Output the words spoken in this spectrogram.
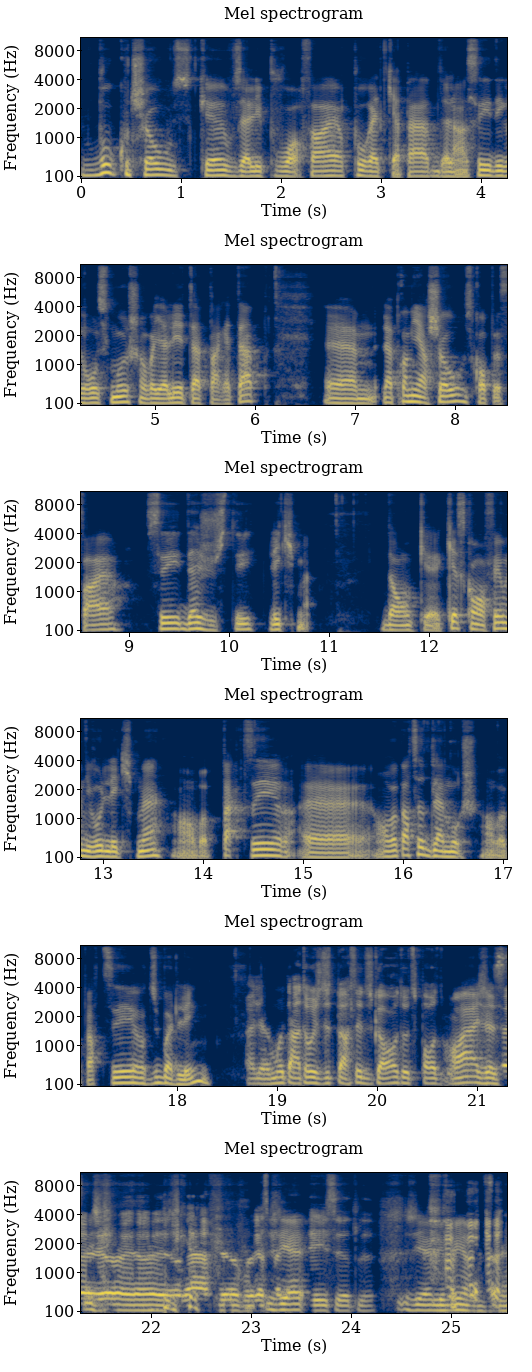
beaucoup de choses que vous allez pouvoir faire pour être capable de lancer des grosses mouches. On va y aller étape par étape. Euh, la première chose qu'on peut faire, c'est d'ajuster l'équipement. Donc, euh, qu'est-ce qu'on fait au niveau de l'équipement? On va partir, on va partir de la mouche. On va partir du bas de ligne. Ah, moi, tantôt, je dis de partir du corps, toi, tu pars du Ouais, je sais. J'ai allumé en disant.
